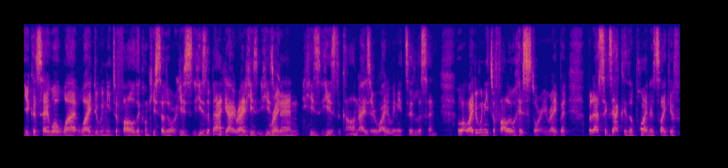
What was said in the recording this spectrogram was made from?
you could say, well, why why do we need to follow the conquistador? He's he's the bad guy, right? He's he's Right. been he's he's the colonizer. Why do we need to listen? Why do we need to follow his story, right? But but that's exactly the point. It's like if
